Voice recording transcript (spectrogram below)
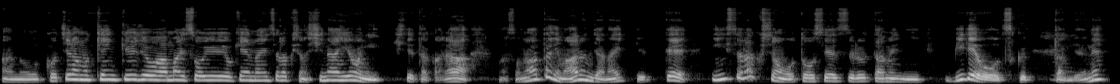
あのこちらも研究上はあまりそういう余計なインストラクションしないようにしてたから、まあ、そのあたりもあるんじゃないって言ってインストラクションを統制するためにビデオを作ったんだよね。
